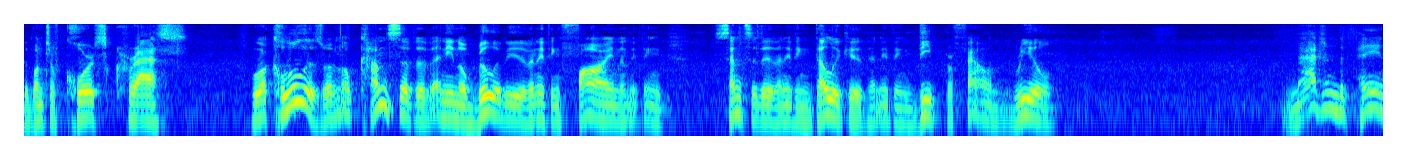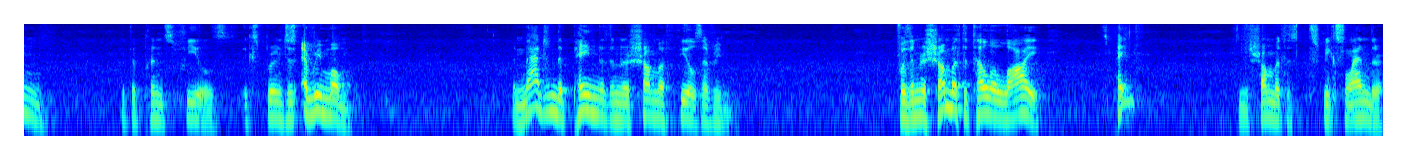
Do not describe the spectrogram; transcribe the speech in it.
A bunch of coarse, crass, who are kalulas, who have no concept of any nobility, of anything fine, anything sensitive, anything delicate, anything deep, profound, real. Imagine the pain that the prince feels, experiences every moment. Imagine the pain that the neshama feels every moment. For the neshama to tell a lie, it's painful. For the neshama to speak slander,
